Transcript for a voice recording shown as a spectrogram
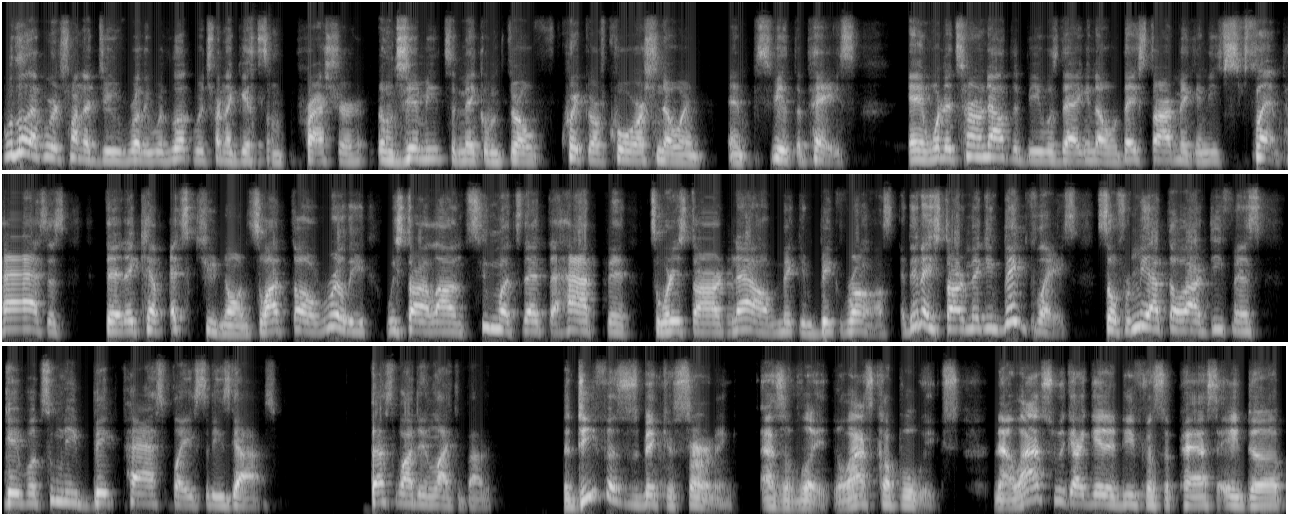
we look like we were trying to do really. We look, we are trying to get some pressure on Jimmy to make him throw quicker, of course, you know, and, and speed up the pace. And what it turned out to be was that, you know, they started making these slant passes that they kept executing on. So I thought really we started allowing too much that to happen to where they started now making big runs. And then they started making big plays. So for me, I thought our defense gave up too many big pass plays to these guys. That's what I didn't like about it. The defense has been concerning as of late, the last couple of weeks. Now, last week I gave a defensive pass A dub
